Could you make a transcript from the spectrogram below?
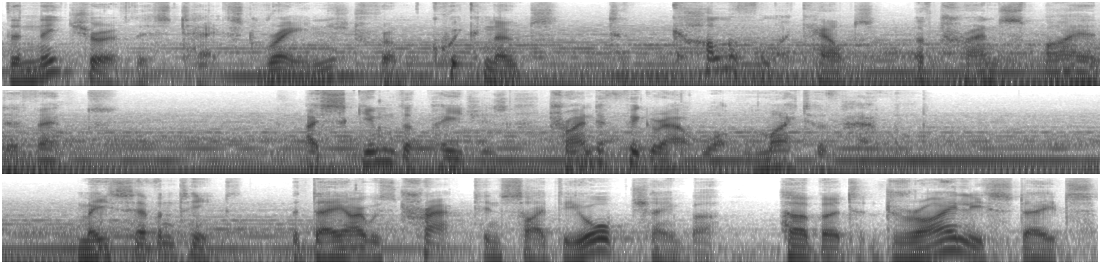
The nature of this text ranged from quick notes to colourful accounts of transpired events. I skimmed the pages trying to figure out what might have happened. May 17th, the day I was trapped inside the orb chamber, Herbert dryly states,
